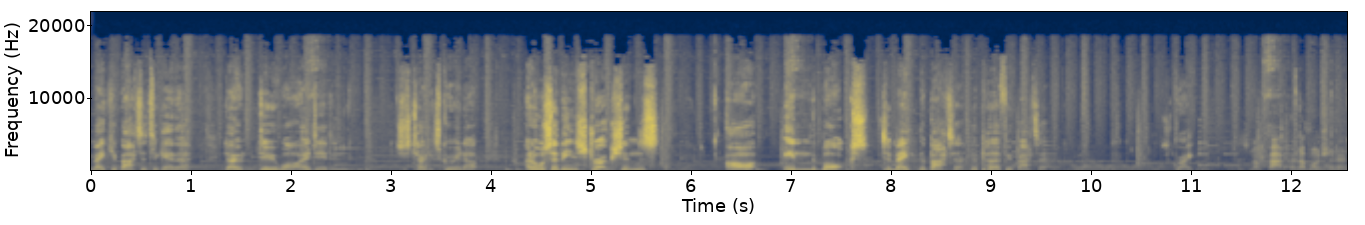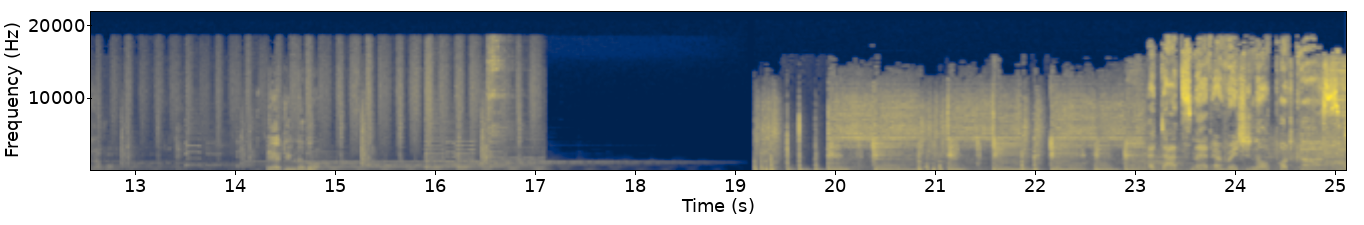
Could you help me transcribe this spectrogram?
make your batter together. Don't do what I did and just totally screw it up. And also the instructions are in the box to make the batter, the perfect batter. It's great. There's enough batter for another one. Should I do another one? Yeah, do another one. Dad's Net original podcast.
